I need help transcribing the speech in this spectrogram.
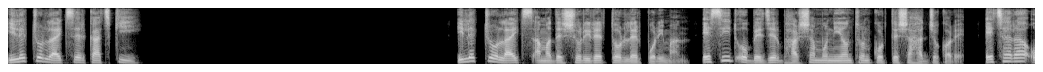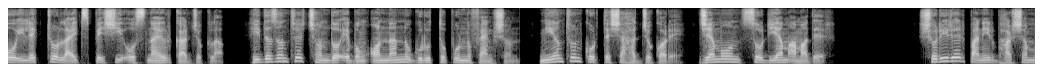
ইলেকট্রোলাইটসের কাজ কি? ইলেকট্রোলাইটস আমাদের শরীরের তরলের পরিমাণ, অ্যাসিড ও বেজের ভারসাম্য নিয়ন্ত্রণ করতে সাহায্য করে। এছাড়া ও ইলেকট্রোলাইটস পেশি ও স্নায়ুর কার্যকলাপ, হৃদযন্ত্রের ছন্দ এবং অন্যান্য গুরুত্বপূর্ণ ফ্যাংশন নিয়ন্ত্রণ করতে সাহায্য করে, যেমন সোডিয়াম আমাদের শরীরের পানির ভারসাম্য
